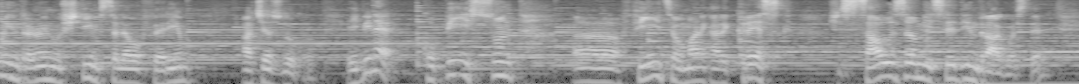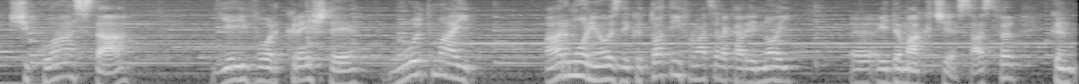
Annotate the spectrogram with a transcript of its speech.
unii dintre noi nu știm să le oferim acest lucru. Ei bine, copiii sunt uh, ființe umane care cresc și s-au zămislit din dragoste și cu asta ei vor crește mult mai armonios decât toate informațiile la care noi uh, îi dăm acces. Astfel, când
